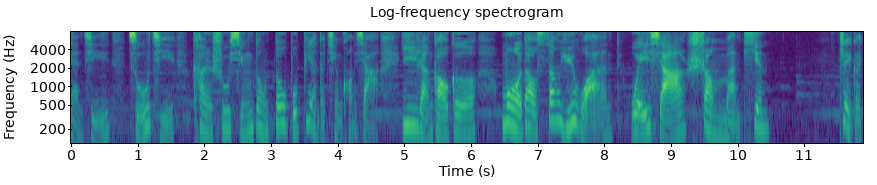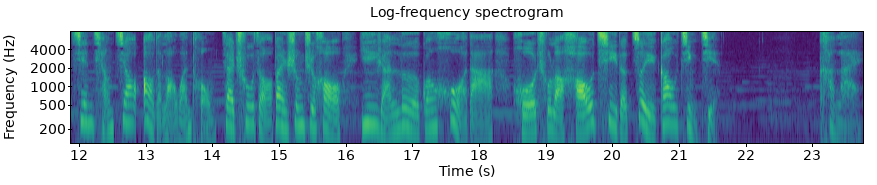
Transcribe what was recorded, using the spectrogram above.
眼疾、足疾、看书行动都不便的情况下，依然高歌“莫道桑榆晚，为霞尚满天”。这个坚强骄傲的老顽童，在出走半生之后，依然乐观豁达，活出了豪气的最高境界。看来，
